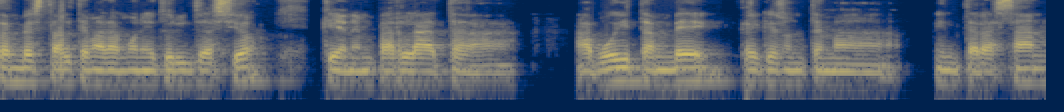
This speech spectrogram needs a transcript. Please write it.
també està el tema de monitorització, que ja n'hem parlat eh, avui també, crec que és un tema interessant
